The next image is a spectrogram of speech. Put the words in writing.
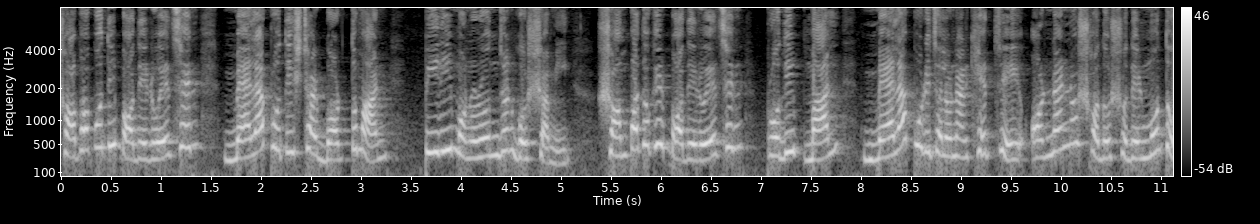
সভাপতি পদে রয়েছেন মেলা প্রতিষ্ঠার বর্তমান পিরি মনোরঞ্জন গোস্বামী। সম্পাদকের পদে রয়েছেন প্রদীপ মাল। মেলা পরিচালনার ক্ষেত্রে অন্যান্য সদস্যদের মতো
